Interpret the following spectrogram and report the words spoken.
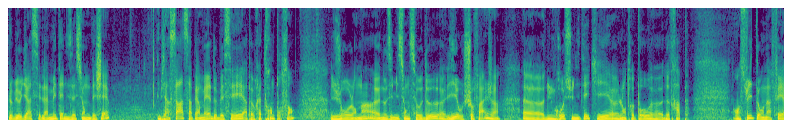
Le biogaz, c'est la méthanisation de déchets. Et eh bien ça, ça permet de baisser à peu près 30% du jour au lendemain euh, nos émissions de CO2 euh, liées au chauffage d'une grosse unité qui est l'entrepôt de Trappes. Ensuite, on a fait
